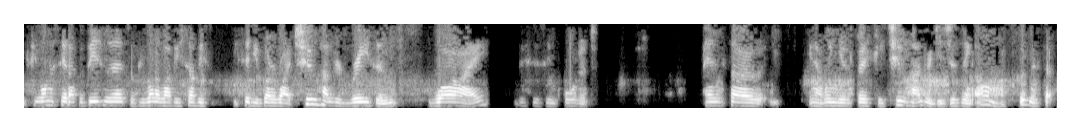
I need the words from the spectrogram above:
if you want to set up a business, or if you want to love yourself, he, he said you've got to write 200 reasons why this is important. And so, you know, when you first hear 200, you just think, oh my goodness, that's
